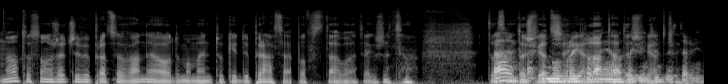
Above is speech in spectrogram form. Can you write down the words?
No to są rzeczy wypracowane od momentu, kiedy prasa powstała, także to, to tak, są tak, doświadczenia, tak, lata doświadczeń.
